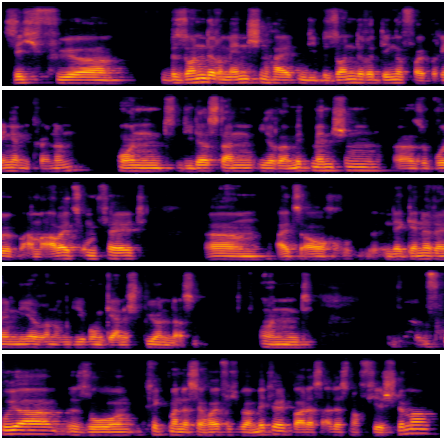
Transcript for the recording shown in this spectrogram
sich für besondere Menschen halten, die besondere Dinge vollbringen können und die das dann ihre Mitmenschen äh, sowohl am Arbeitsumfeld ähm, als auch in der generellen näheren Umgebung gerne spüren lassen. Und früher, so kriegt man das ja häufig übermittelt, war das alles noch viel schlimmer.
